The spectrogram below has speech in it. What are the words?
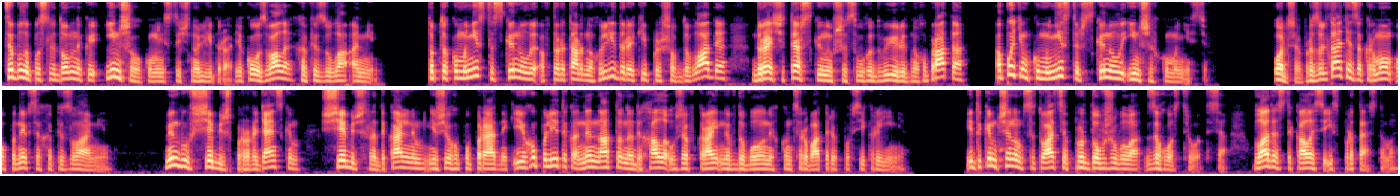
Це були послідовники іншого комуністичного лідера, якого звали Хафізула Амін. Тобто комуністи скинули авторитарного лідера, який прийшов до влади, до речі, теж скинувши свого двоюрідного брата, а потім комуністи ж скинули інших комуністів. Отже, в результаті за кермом опинився Хафізула Амін. Він був ще більш прорадянським, ще більш радикальним, ніж його попередник, і його політика не надто надихала уже вкрай невдоволених консерваторів по всій країні. І таким чином ситуація продовжувала загострюватися. Влада стикалася із протестами.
